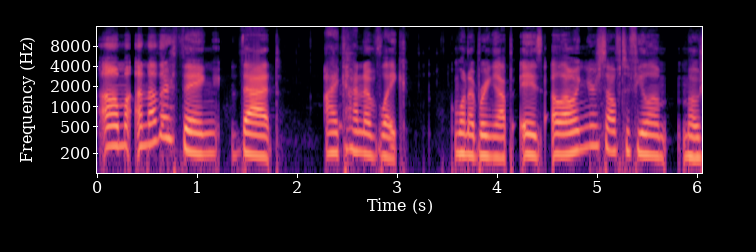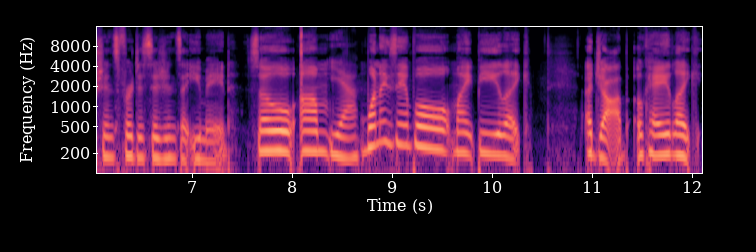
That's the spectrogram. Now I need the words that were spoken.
Um, another thing that I kind of like want to bring up is allowing yourself to feel emotions for decisions that you made. So, um, Yeah. one example might be like a job. Okay, like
